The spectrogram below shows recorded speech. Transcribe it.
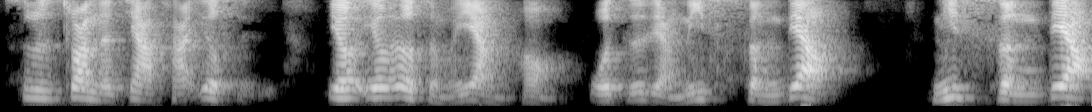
是不是赚了价差，又是又又又怎么样？哦，我只是讲你省掉，你省掉，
